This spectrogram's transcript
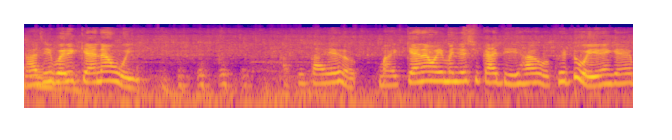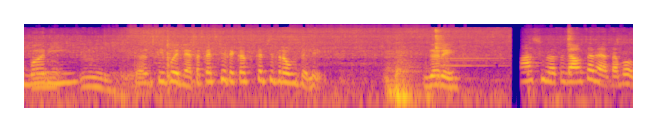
भाजी बरी कॅना होई. काय रे? बाई कॅना होई म्हणजे अशी काय ती? हा फेटू होई नाही काय? बरी. तर ती बरी आता कच्चे ते कचकचित राहतले जरे हा सुद्धा तर जावचा नाही आता बघ.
